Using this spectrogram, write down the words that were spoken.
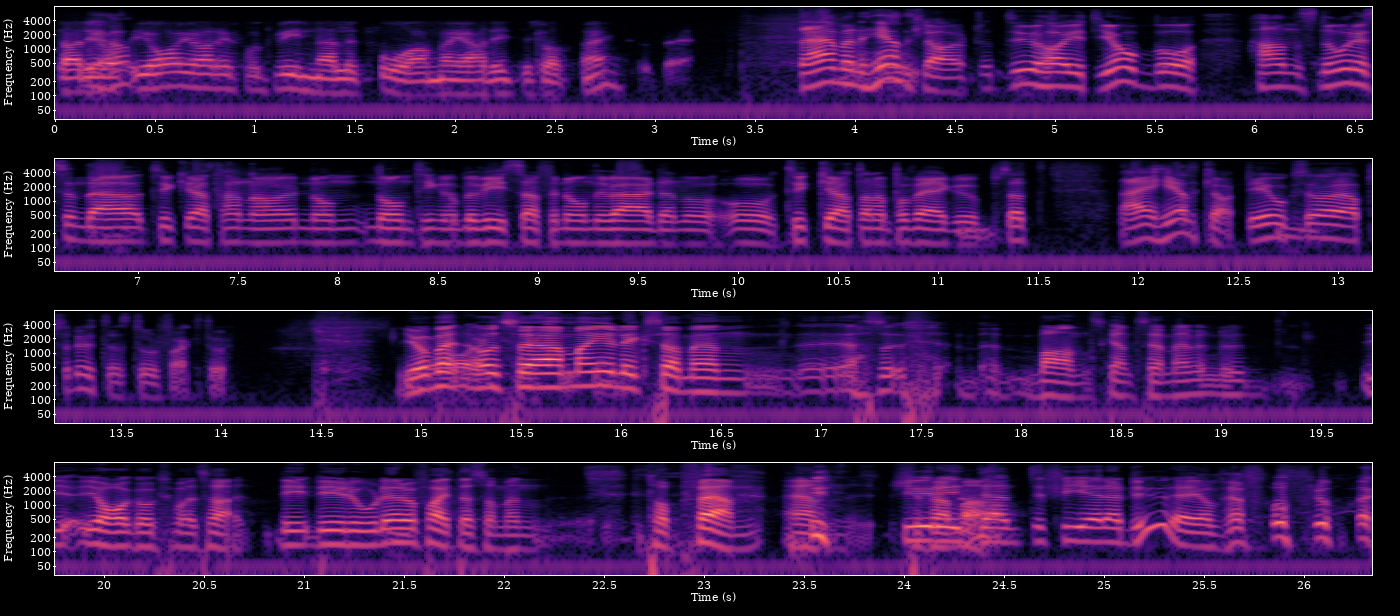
då hade jag, ja, jag hade fått vinna eller två, men jag hade inte slått mig. Nej men helt klart. Du har ju ett jobb och han snorisen där tycker att han har någon, någonting att bevisa för någon i världen och, och, tycker att han är på väg upp. Så att, nej helt klart. Det är också mm. absolut en stor faktor. Jo men och så är man ju liksom en, alltså, man ska jag inte säga men jag också varit så här. Det, det är roligare att fighta som en topp 5 än 25 Hur identifierar du dig om jag får fråga?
